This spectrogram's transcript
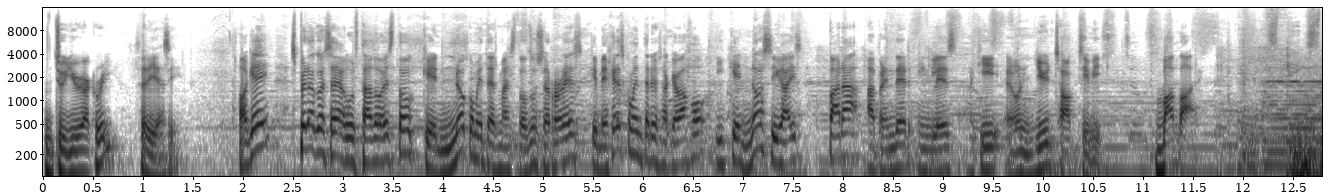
Do you agree? Sería así. ¿Ok? Espero que os haya gustado esto, que no cometáis más estos dos errores, que me dejéis comentarios aquí abajo y que nos sigáis para aprender inglés aquí en YouTalk TV. Bye bye.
